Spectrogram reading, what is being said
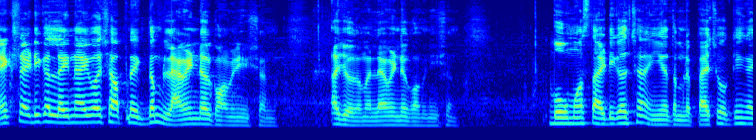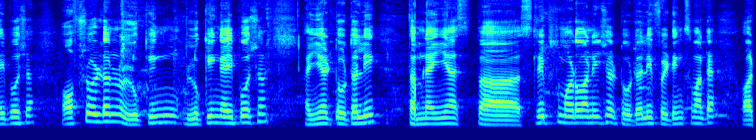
નેક્સ્ટ આર્ટિકલ લઈને આવ્યો છે આપણે એકદમ લેવેન્ડર કોમ્બિનેશનમાં આજો તમે લેવેન્ડર કોમ્બિનેશન બહુ મસ્ત આર્ટિકલ છે. અહીંયા તમને પેચ વર્કિંગ આપ્યો છે. ઓફ શોલ્ડરનો લુકિંગ લુકિંગ આપ્યો છે. અહીંયા ટોટલી તમને અહીંયા સ્લીપ્સ મળવાની છે ટોટલી ફિટિંગ્સ માટે. ઓર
